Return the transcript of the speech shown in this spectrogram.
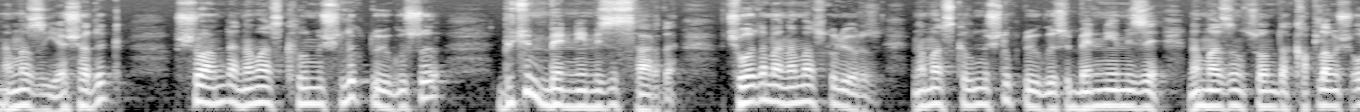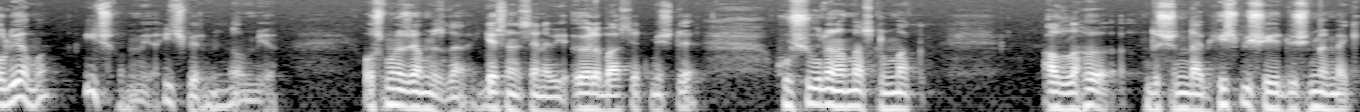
namazı yaşadık. Şu anda namaz kılmışlık duygusu bütün benliğimizi sardı. Çoğu zaman namaz kılıyoruz. Namaz kılmışlık duygusu benliğimizi namazın sonunda kaplamış oluyor mu? Hiç olmuyor. Hiçbirimiz olmuyor. Osman hocamız da geçen sene bir öyle bahsetmişti. Huşuyla namaz kılmak, Allah'ı dışında hiçbir şeyi düşünmemek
